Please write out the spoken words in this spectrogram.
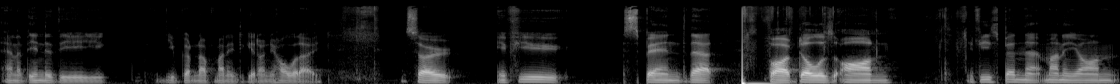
and at the end of the year, you've got enough money to get on your holiday. So if you spend that five dollars on, if you spend that money on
